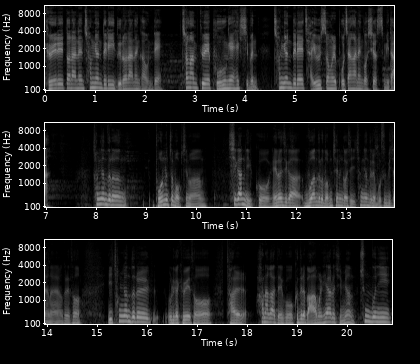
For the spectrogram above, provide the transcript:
교회를 떠나는 청년들이 늘어나는 가운데 청암교회 부흥의 핵심은 청년들의 자율성을 보장하는 것이었습니다. 청년들은 돈은 좀 없지만 시간은 있고 에너지가 무한대로 넘치는 것이 이 청년들의 모습이잖아요. 그래서 이 청년들을 우리가 교회에서 잘 하나가 되고 그들의 마음을 헤아려 주면 충분히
